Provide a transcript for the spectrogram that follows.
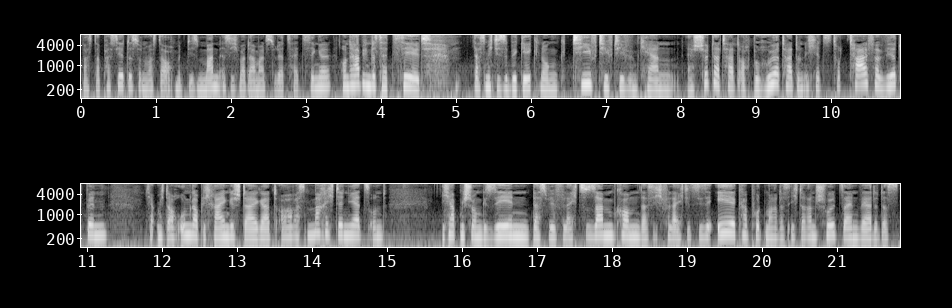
was da passiert ist und was da auch mit diesem Mann ist. Ich war damals zu der Zeit Single und habe ihm das erzählt, dass mich diese Begegnung tief, tief, tief im Kern erschüttert hat, auch berührt hat und ich jetzt total verwirrt bin. Ich habe mich da auch unglaublich reingesteigert. Oh, was mache ich denn jetzt? Und ich habe mich schon gesehen, dass wir vielleicht zusammenkommen, dass ich vielleicht jetzt diese Ehe kaputt mache, dass ich daran schuld sein werde, dass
